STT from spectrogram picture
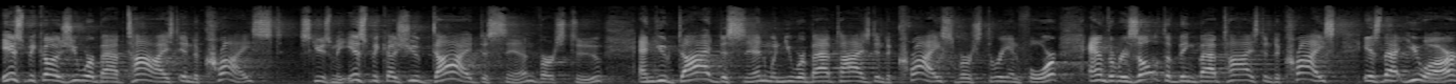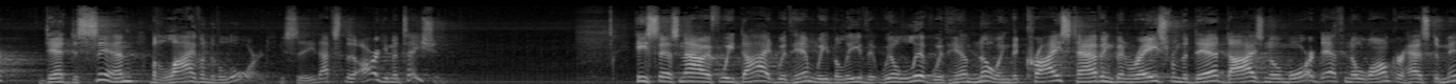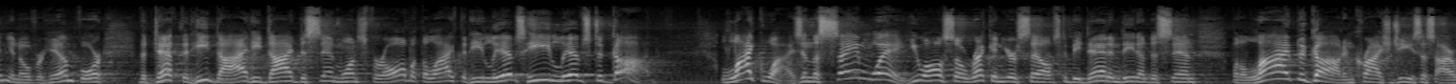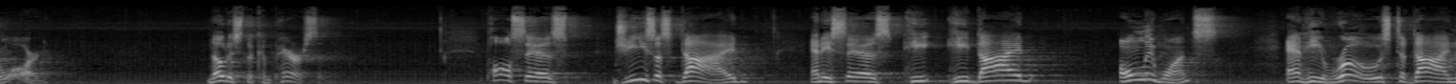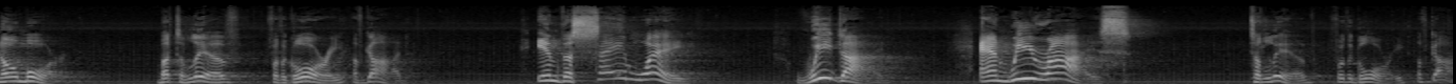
is because you were baptized into Christ excuse me, is because you died to sin, verse 2, and you died to sin when you were baptized into Christ, verse 3 and 4. And the result of being baptized into Christ is that you are dead to sin, but alive unto the Lord. You see, that's the argumentation. He says, Now, if we died with him, we believe that we'll live with him, knowing that Christ, having been raised from the dead, dies no more. Death no longer has dominion over him. For the death that he died, he died to sin once for all, but the life that he lives, he lives to God. Likewise, in the same way, you also reckon yourselves to be dead indeed unto sin, but alive to God in Christ Jesus our Lord. Notice the comparison. Paul says, Jesus died, and he says he, he died only once, and he rose to die no more, but to live for the glory of God. In the same way, we died and we rise to live for the glory of God.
